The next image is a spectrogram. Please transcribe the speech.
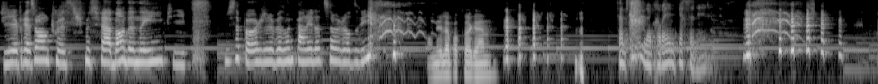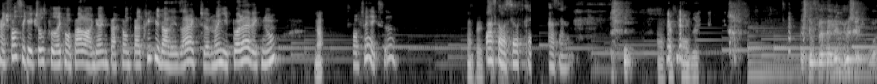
j'ai l'impression que je me, je me suis fait abandonner, puis je sais pas, j'ai besoin de parler là de ça aujourd'hui. On est là pour toi, Gam. Ça me semble un problème personnel. Mais je pense que c'est quelque chose qu'il faudrait qu'on parle en gang. Par contre, Patrick est dans les airs actuellement, il est pas là avec nous. Qu'on fait avec ça? On fait, Je pense qu'on souffre ensemble. on fait ce qu'on veut. Est-ce que vous préférez mieux chez moi?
